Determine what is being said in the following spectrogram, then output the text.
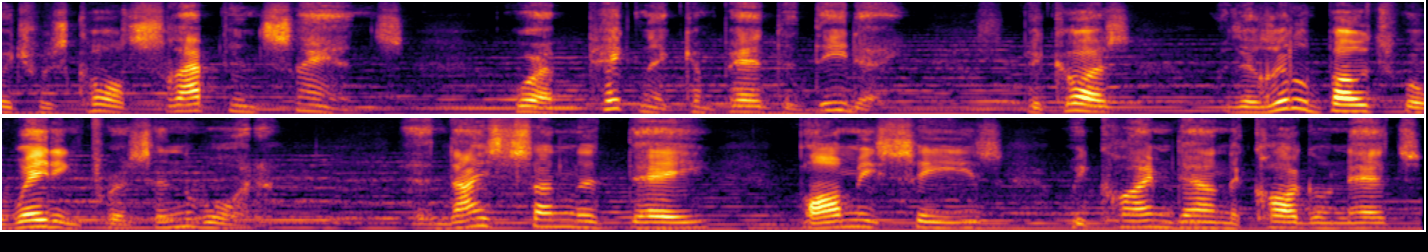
which was called Slapton Sands, were a picnic compared to D-Day because the little boats were waiting for us in the water. A nice sunlit day, balmy seas, we climbed down the cargo nets,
